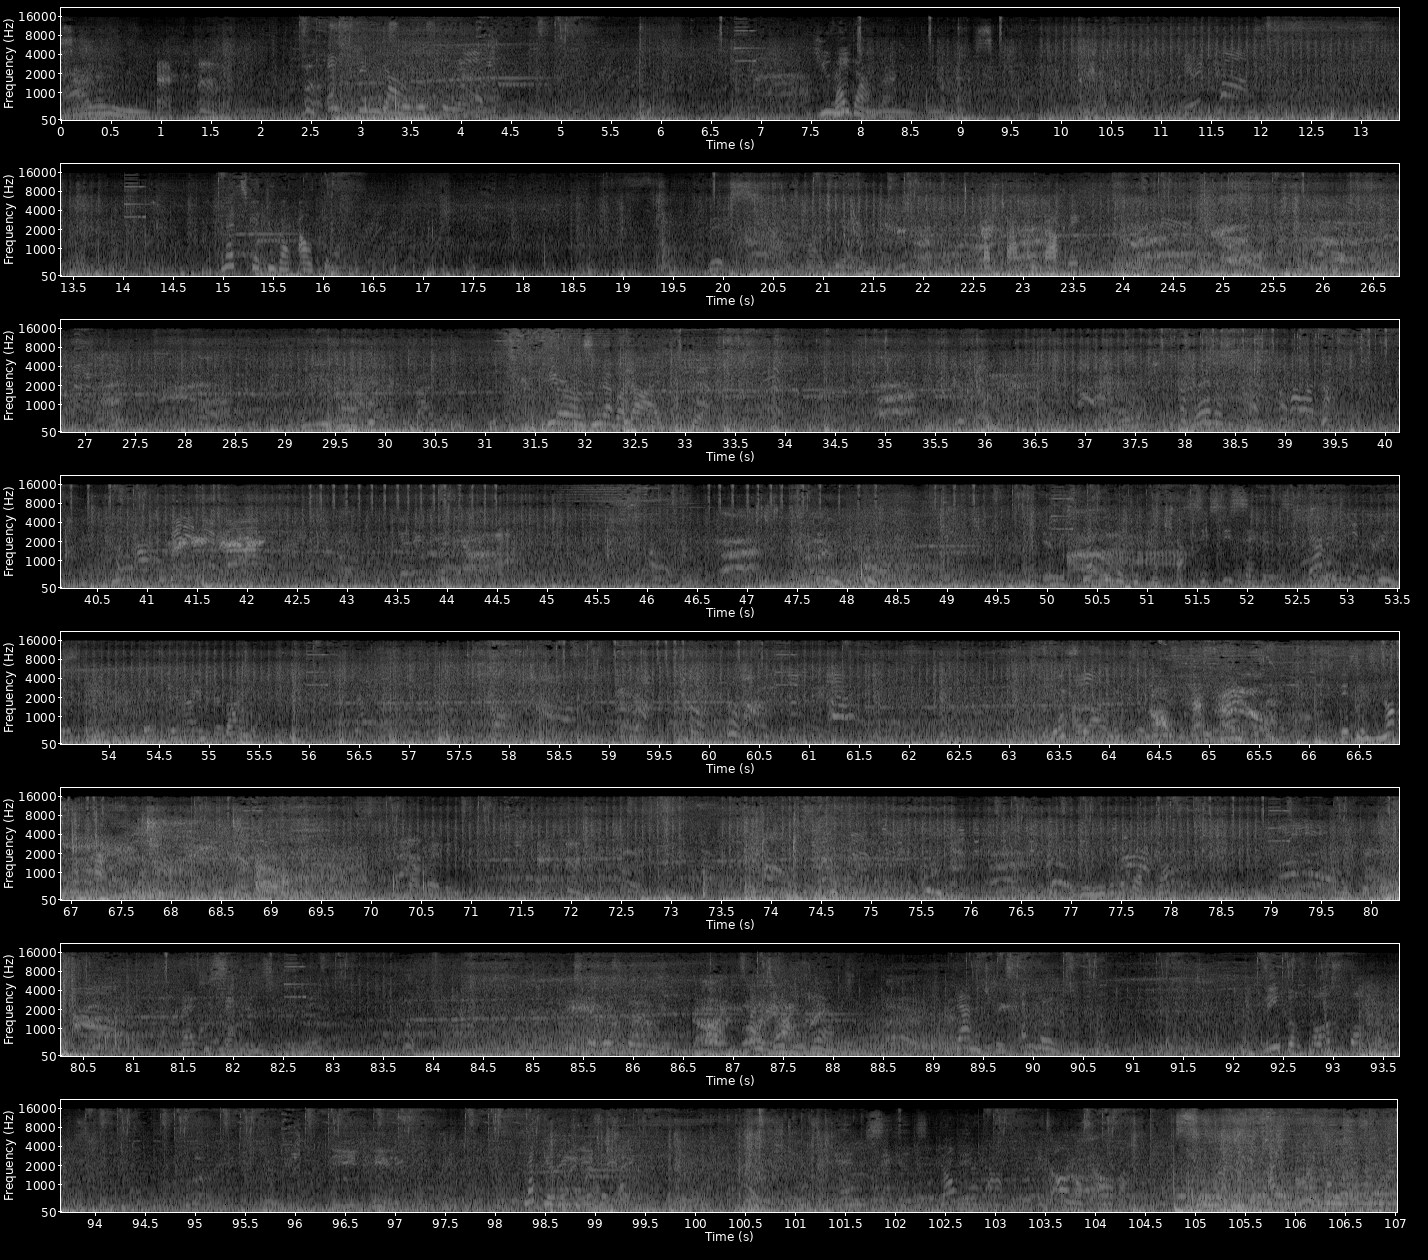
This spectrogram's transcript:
Hallelujah. Ich bin da. You need to learn the rules. Here it comes! Let's get you back out there. This Lethal force authorized. Need healing. Let me read the bridges. Ten seconds Don't let up. It's almost over. I can feel the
